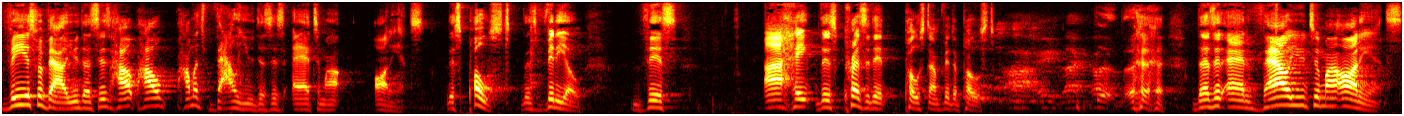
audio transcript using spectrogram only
V is for value. Does this how how how much value does this add to my audience? This post, this video, this I hate this president post I'm fit to post. does it add value to my audience?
